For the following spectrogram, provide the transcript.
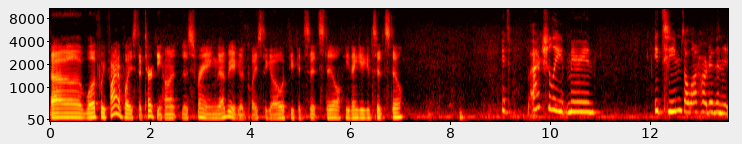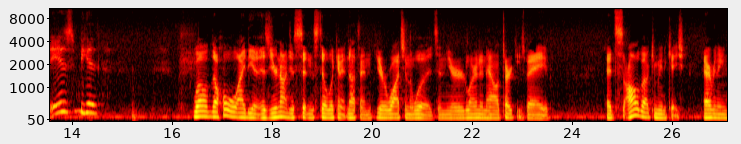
Uh, well, if we find a place to turkey hunt this spring, that'd be a good place to go. If you could sit still, you think you could sit still? It's actually, Marion, it seems a lot harder than it is because Well, the whole idea is you're not just sitting still looking at nothing. You're watching the woods and you're learning how turkeys behave. It's all about communication. Everything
